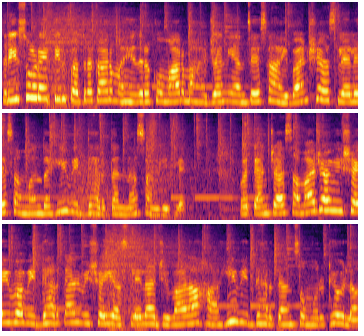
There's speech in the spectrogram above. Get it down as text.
रिसोड येथील पत्रकार महेंद्र कुमार महाजन यांचे साहेबांशी असलेले संबंधही विद्यार्थ्यांना सांगितले व त्यांच्या समाजाविषयी व विद्यार्थ्यांविषयी असलेला जिव्हाळा हाही विद्यार्थ्यांसमोर ठेवला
